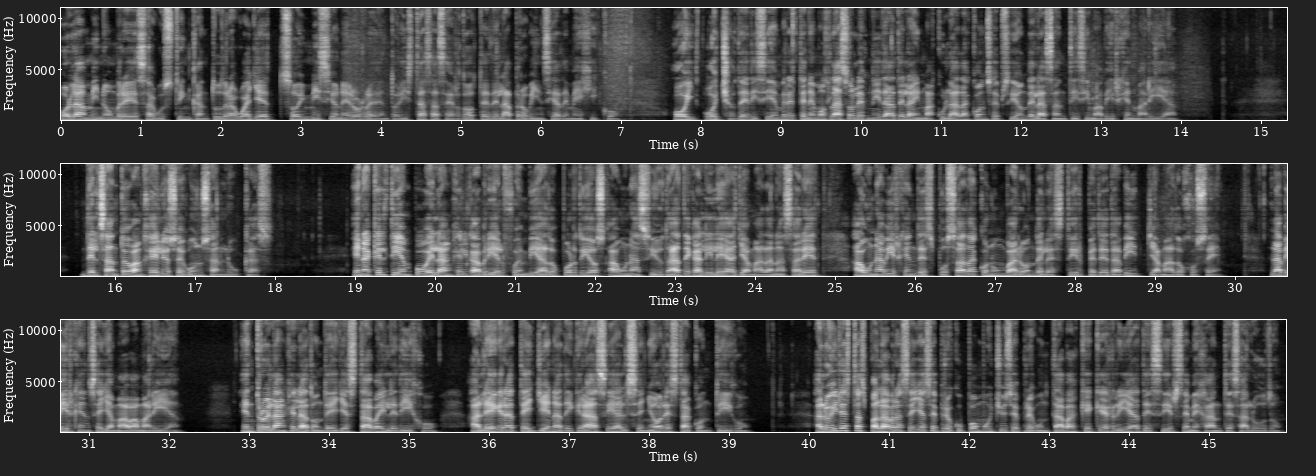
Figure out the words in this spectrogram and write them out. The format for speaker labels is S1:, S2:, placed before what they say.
S1: Hola, mi nombre es Agustín Cantudra Guayet, soy misionero redentorista sacerdote de la provincia de México. Hoy, 8 de diciembre, tenemos la solemnidad de la Inmaculada Concepción de la Santísima Virgen María. Del Santo Evangelio según San Lucas. En aquel tiempo el ángel Gabriel fue enviado por Dios a una ciudad de Galilea llamada Nazaret, a una virgen desposada con un varón de la estirpe de David llamado José. La virgen se llamaba María. Entró el ángel a donde ella estaba y le dijo, Alégrate llena de gracia, el Señor está contigo. Al oír estas palabras ella se preocupó mucho y se preguntaba qué querría decir semejante saludo.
